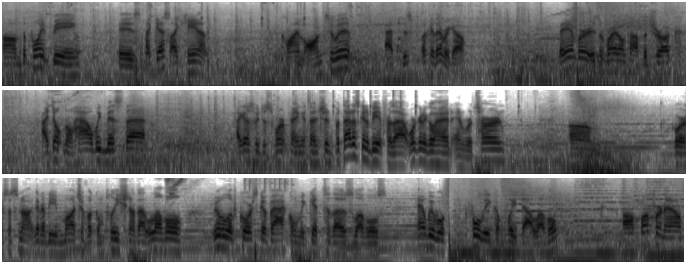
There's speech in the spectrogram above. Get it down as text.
um, the point being, is, I guess I can't climb onto it at this, okay, there we go, the Amber is right on top of the truck, I don't know how we missed that, I guess we just weren't paying attention, but that is going to be it for that, we're going to go ahead and return, um, of course, it's not going to be much of a completion of that level. We will, of course, go back when we get to those levels, and we will fully complete that level. Uh, but for now,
